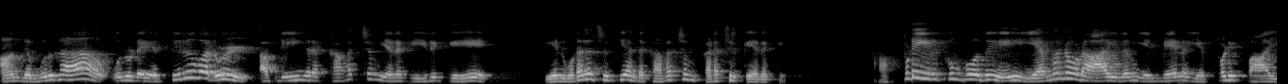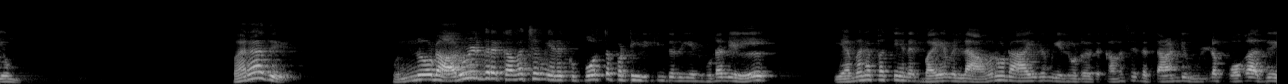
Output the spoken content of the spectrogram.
அந்த முருகா உன்னுடைய திருவருள் அப்படிங்கிற கவச்சம் எனக்கு இருக்கு. என் உடலை சுத்தி அந்த கவச்சம் கிடைச்சிருக்கு எனக்கு. அப்படி இருக்கும்போது யமனோட ஆயுதம் என் மேல எப்படி பாயும்? வராது. உன்னோட அருள்கிற கவச்சம் எனக்கு போர்த்தப்பட்டு இருக்கின்றது என் உடலில். யமனை பத்தி எனக்கு பயம் இல்லை. அவனோட ஆயுதம் என்னோட அந்த கவசத்தை தாண்டி உள்ள போகாது.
